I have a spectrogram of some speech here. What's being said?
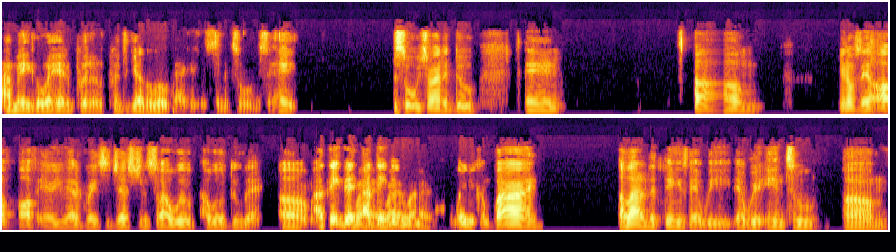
I may go ahead and put a put together a little package and send it to them and say, hey, this is what we're trying to do. And um you know what I'm saying? Off off air, you had a great suggestion, so I will I will do that. Um, I think that I think right, that right. a way to combine a lot of the things that we that we're into um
